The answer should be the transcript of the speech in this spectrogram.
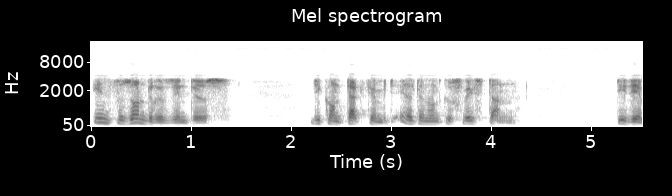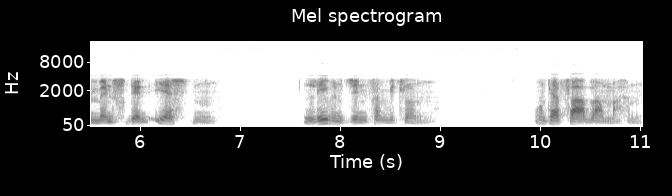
Insbesondere sind es die Kontakte mit Eltern und Geschwistern, die dem Menschen den ersten Lebenssinn vermitteln und erfahrbar machen.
